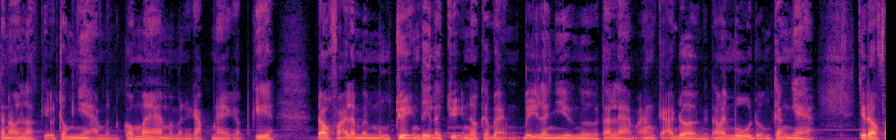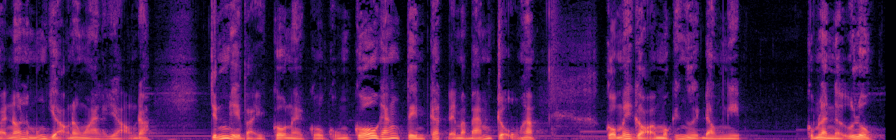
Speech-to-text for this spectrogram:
ta nói là kiểu trong nhà mình có ma Mà mình gặp này gặp kia, Đâu phải là mình muốn chuyển đi là chuyển đâu. Các bạn Bị là nhiều người người ta làm ăn cả đời, Người ta mới mua được căn nhà. Chứ đâu phải nói là muốn dọn ra ngoài là dọn đâu. Chính vì vậy cô này cô cũng cố gắng tìm cách để mà bám trụ ha. Cô mới gọi một cái người đồng nghiệp Cũng là nữ luôn.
